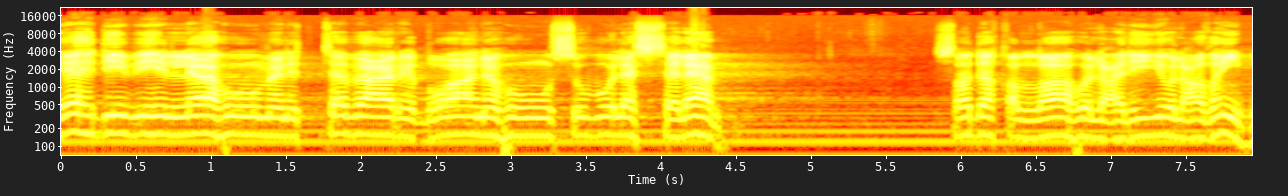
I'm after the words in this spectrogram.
يهدي به الله من اتبع رضوانه سبل السلام. صدق الله العلي العظيم.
